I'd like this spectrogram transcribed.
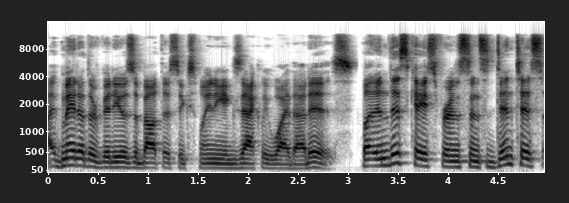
I've made other videos about this explaining exactly why that is. But in this case, for instance, dentists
